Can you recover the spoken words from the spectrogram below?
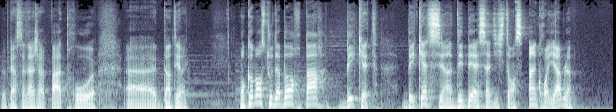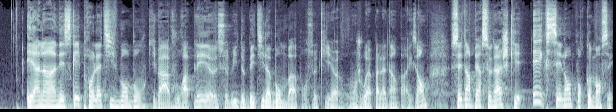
le, personnage n'a pas trop euh, euh, d'intérêt. On commence tout d'abord par Beckett. Beckett c'est un DPS à distance incroyable et elle a un escape relativement bon qui va vous rappeler euh, celui de Betty la Bomba pour ceux qui euh, ont joué à Paladin par exemple. C'est un personnage qui est excellent pour commencer.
